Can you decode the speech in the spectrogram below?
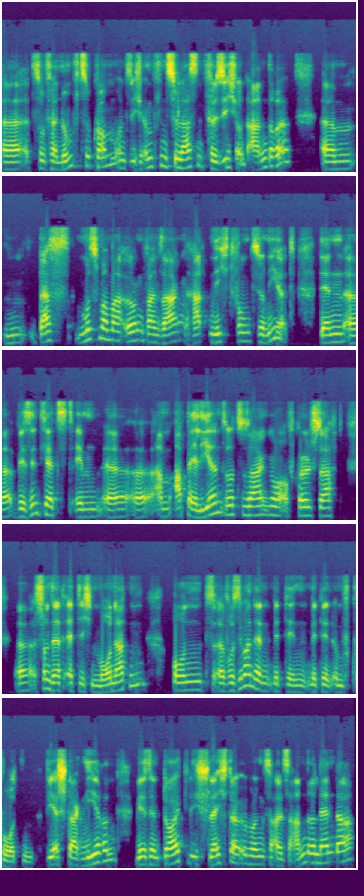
äh, zur Vernunft zu kommen und sich impfen zu lassen für sich und andere. Ähm, das muss man mal irgendwann sagen, hat nicht funktioniert. Denn wir sind jetzt im, am Appellieren sozusagen, wie man auf Kölsch sagt, schon seit etlichen Monaten. Und wo sind wir denn mit den, mit den Impfquoten? Wir stagnieren. Wir sind deutlich schlechter übrigens als andere Länder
